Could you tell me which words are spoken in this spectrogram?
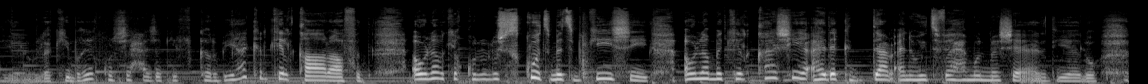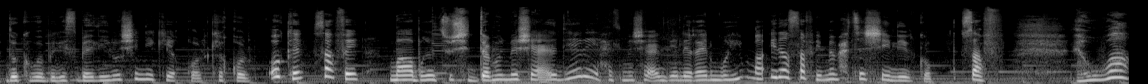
ديالو ولا كيبغي يقول شي حاجة كيفكر بها كان كيلقى رافض. أو لا كيقولولوش سكوت ما تبكيش. أو لا ما كيلقاش هذاك الدعم أنه يتفهموا المشاعر ديالو. donc هو بالنسبة ليلو شنو كيقول؟ كيقول OK صافي ما بغيتوش تدعموا المشاعر ديالي حيت المشاعر ديالي غير مهمة. إذا صافي ما محتاجش ليكم صافي هو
